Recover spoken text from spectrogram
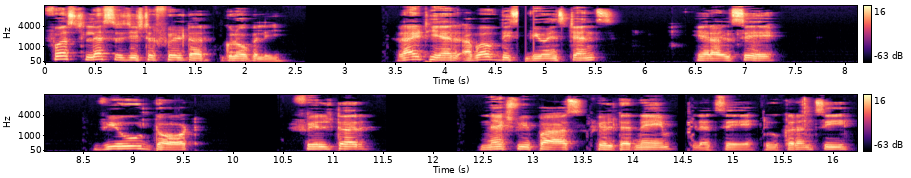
First let's register filter globally right here above this Vue instance here I will say Vue dot filter next we pass filter name let's say to currency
